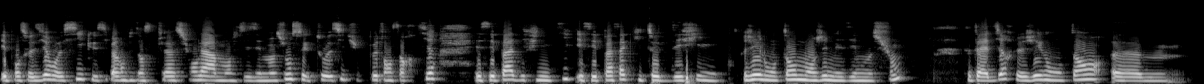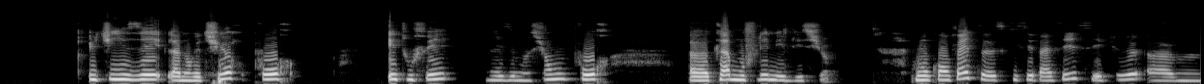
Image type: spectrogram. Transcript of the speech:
et pour se dire aussi que si par exemple tu es dans cette situation là à manger des émotions, c'est que toi aussi tu peux t'en sortir et c'est pas définitif et c'est pas ça qui te définit. J'ai longtemps mangé mes émotions, c'est-à-dire que j'ai longtemps euh, utiliser la nourriture pour étouffer mes émotions, pour euh, camoufler mes blessures. Donc en fait, euh, ce qui s'est passé, c'est que euh,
